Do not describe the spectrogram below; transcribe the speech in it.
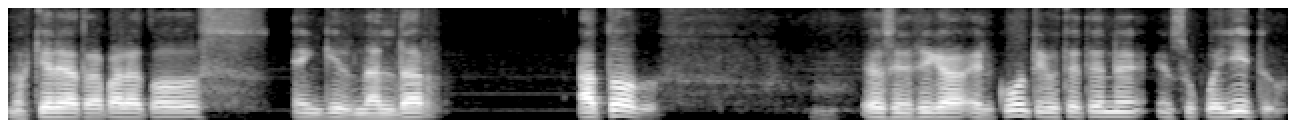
Nos quiere atrapar a todos, enguirnaldar a todos. Eso significa el kunti que usted tiene en su cuellito.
